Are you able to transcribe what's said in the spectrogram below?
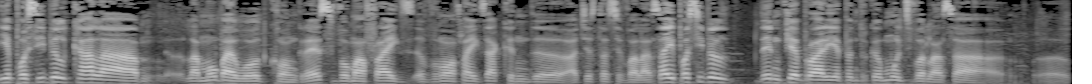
e posibil ca la, la Mobile World Congress vom afla, ex, vom afla exact când uh, acesta se va lansa. E posibil de în februarie, pentru că mulți vor lansa, uh,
